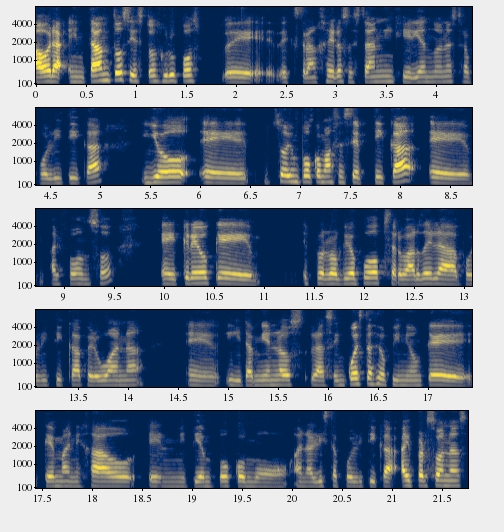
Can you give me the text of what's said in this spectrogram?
Ahora, en tanto, si estos grupos eh, extranjeros están ingiriendo nuestra política, yo eh, soy un poco más escéptica, eh, Alfonso. creo que por lo que yo puedo observar de la política peruana y también los, las encuestas de opinión que, que, he manejado en mi tiempo como analista política, hay personas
